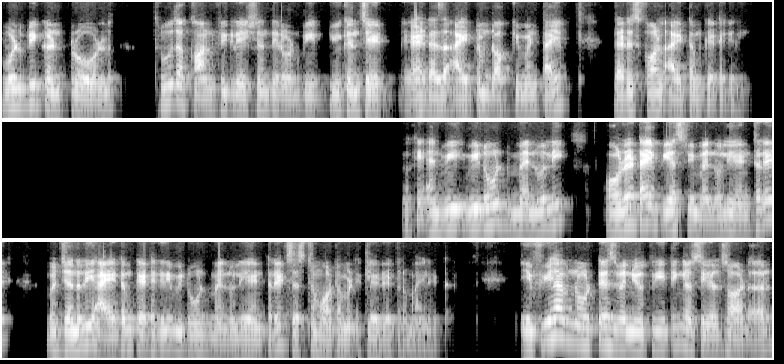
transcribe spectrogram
would be controlled through the configuration. There would be, you can say it as an item document type that is called item category. Okay, and we, we don't manually order type, yes, we manually enter it, but generally item category, we don't manually enter it, system automatically determine it. If you have noticed when you're creating a sales order,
